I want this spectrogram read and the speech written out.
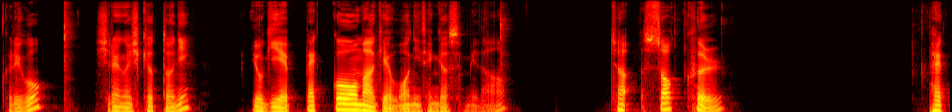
그리고 실행을 시켰더니 여기에 빼꼼하게 원이 생겼습니다. 자, circle 100,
